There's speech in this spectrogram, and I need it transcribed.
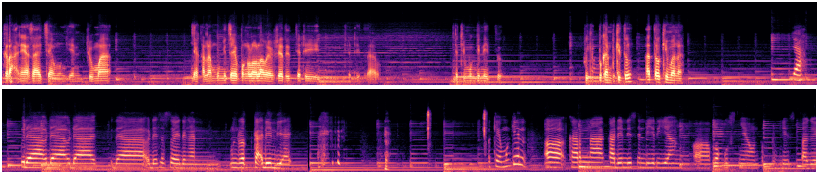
keraknya saja mungkin. Cuma ya karena mungkin saya pengelola website itu jadi jadi tahu jadi mungkin itu bukan begitu atau gimana ya udah udah udah udah udah sesuai dengan menurut kak Dendi oke mungkin uh, karena kak Dendi sendiri yang uh, fokusnya untuk menjadi sebagai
